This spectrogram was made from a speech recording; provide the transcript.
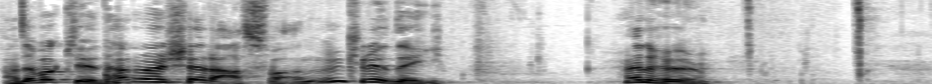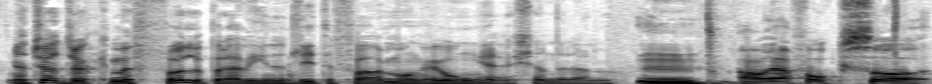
Ja, det var krydd. Här har du en Shiraz, va? En kryddig. Eller hur? Jag tror jag druckit mig full på det här vinet lite för många gånger. Jag kände det nog. Mm. Ja, jag får också...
